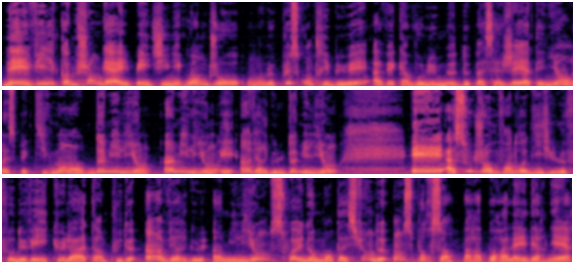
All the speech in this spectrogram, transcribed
Des villes comme Shanghai, Beijing et Guangzhou ont le plus contribué avec un volume de passagers atteignant respectivement 2 millions, 1 million et 1,2 million. Et à Suzhou, vendredi, le flot de véhicules a atteint plus de 1,1 million, soit une augmentation de 11% par rapport à l'année dernière.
